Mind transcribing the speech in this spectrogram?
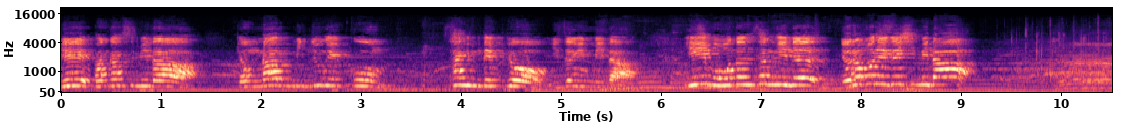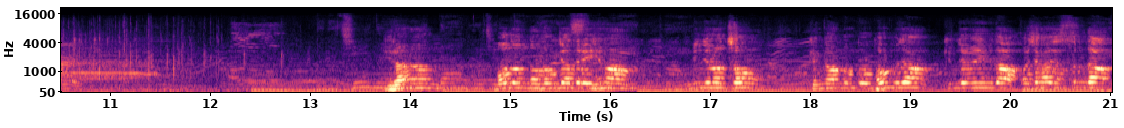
예, 반갑습니다. 경남 민중의 꿈 상임대표 이정입니다. 이 모든 승리는 여러분에 계십니다. 일하는 모든 노동자들의 희망 민주노총 경남본부 본부장 김정현입니다. 고생하셨습니다.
